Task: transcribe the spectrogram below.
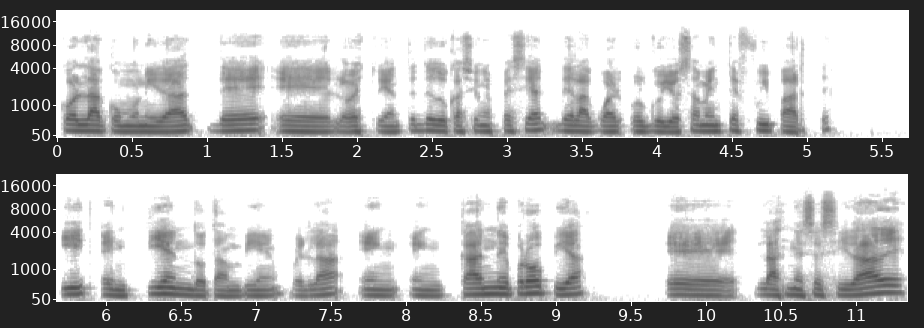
con la comunidad de eh, los estudiantes de educación especial, de la cual orgullosamente fui parte. Y entiendo también, ¿verdad? En, en carne propia eh, las necesidades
